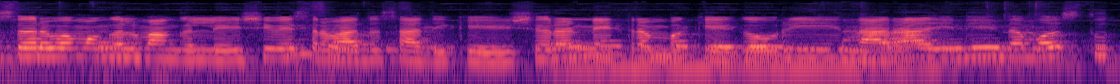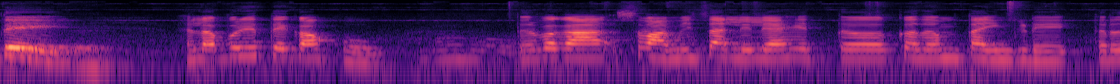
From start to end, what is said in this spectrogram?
सर्व मंगल मांगल्ये शिवे सर्वाद साधिके शरण त्र्यंबके गौरी नारायणी नमस्तुते. ह्याला पण येते काकू तर बघा स्वामी चाललेले आहेत कदम ताईंकडे तर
